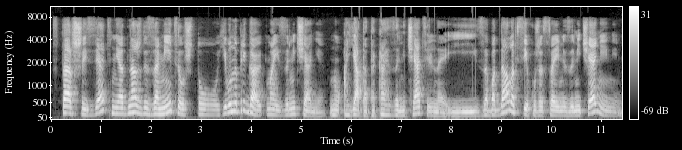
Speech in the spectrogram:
Старший зять мне однажды заметил, что его напрягают мои замечания. Ну, а я-то такая замечательная и забодала всех уже своими замечаниями.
